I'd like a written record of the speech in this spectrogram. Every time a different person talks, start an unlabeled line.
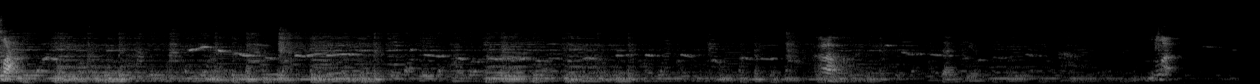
Mwah.
Oh, thank
you.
